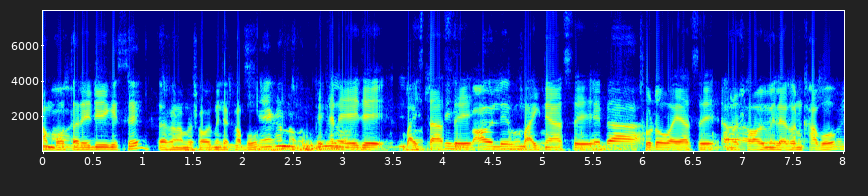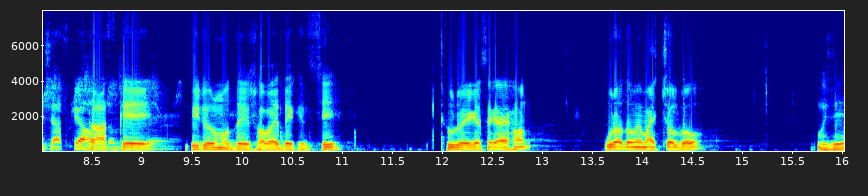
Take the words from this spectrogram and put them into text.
আম ভর্তা রেডি হয়ে গেছে তো এখন আমরা সবাই মিলে খাব। এখানে এই যে বাইশটা আছে বাইকনা আছে ছোট ভাই আছে আমরা সবাই মিলে এখন খাব। তো আজকে ভিডিওর মধ্যে সবাই দেখেছি। শুরু হয়ে গেছে এখন। পুরা দমে মাইক চলবো ওই যে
